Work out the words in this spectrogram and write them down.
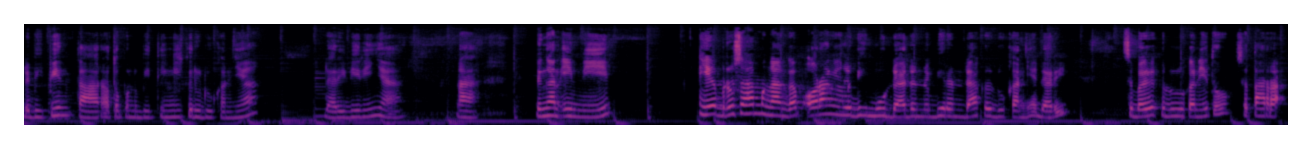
lebih pintar, ataupun lebih tinggi kedudukannya dari dirinya. Nah, dengan ini, ia berusaha menganggap orang yang lebih muda dan lebih rendah kedudukannya dari sebagai kedudukannya itu setara.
